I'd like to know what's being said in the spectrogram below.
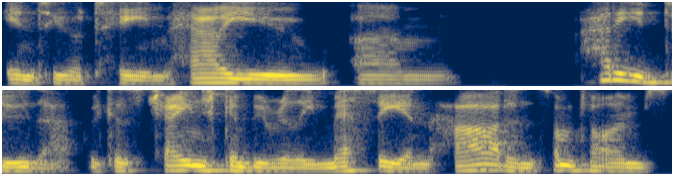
into your team? How do you um, how do you do that? Because change can be really messy and hard and sometimes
